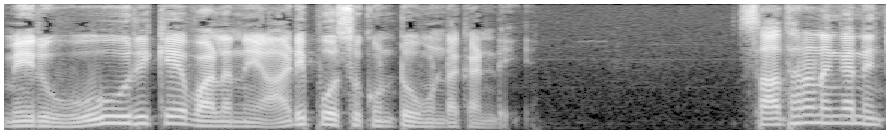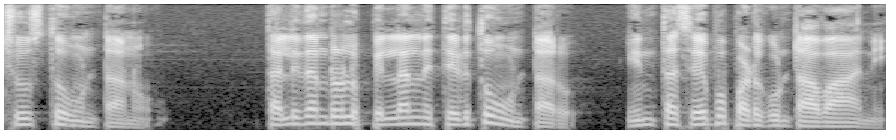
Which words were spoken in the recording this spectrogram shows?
మీరు ఊరికే వాళ్ళని ఆడిపోసుకుంటూ ఉండకండి. సాధారణంగా నేను చూస్తూ ఉంటాను. తల్లిదండ్రులు పిల్లల్ని తిడుతూ ఉంటారు. ఇంతసేపు పడుకుంటావా? అని.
